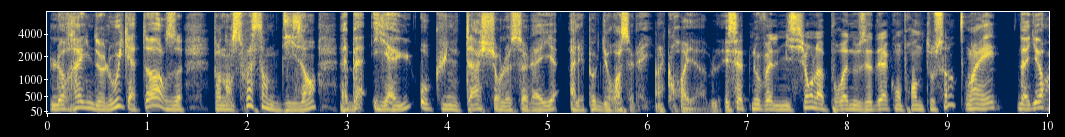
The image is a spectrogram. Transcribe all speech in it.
le règne de Louis XIV, pendant 70 ans, eh ben, il n'y a eu aucune tache sur le Soleil à l'époque du roi Soleil. Incroyable. Et cette nouvelle mission là pourrait nous aider à comprendre tout ça? Oui, d'ailleurs,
